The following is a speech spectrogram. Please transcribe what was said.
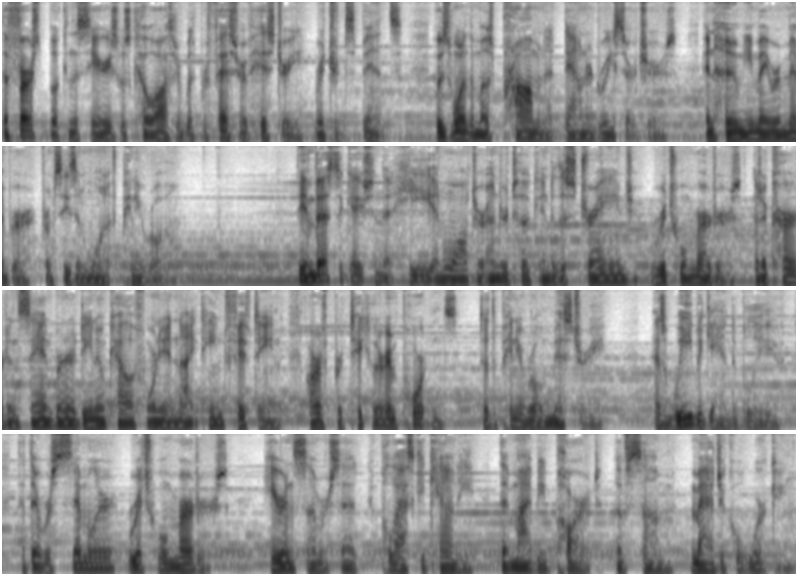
The first book in the series was co authored with Professor of History Richard Spence, who is one of the most prominent Downard researchers, and whom you may remember from season one of Pennyroyal. The investigation that he and Walter undertook into the strange ritual murders that occurred in San Bernardino, California in 1915 are of particular importance to the Pennyroyal mystery, as we began to believe that there were similar ritual murders here in Somerset and Pulaski County that might be part of some magical working.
